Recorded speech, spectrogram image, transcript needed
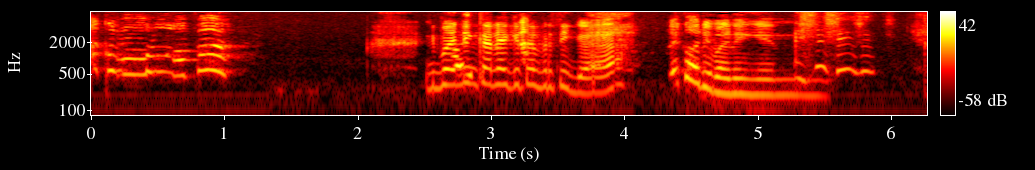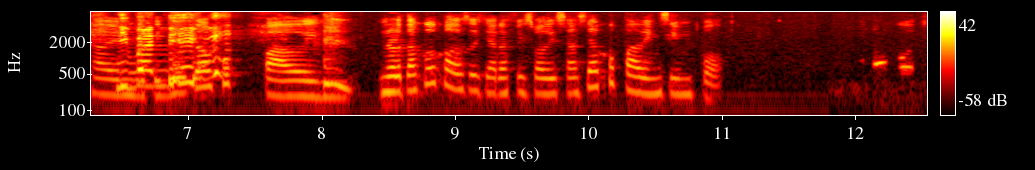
aku mau ngomong apa? Dibanding karya kita bertiga, Tapi kalau dibandingin kalian Dibanding. bertiga itu aku paling menurut aku kalau secara visualisasi aku paling simple. Aku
